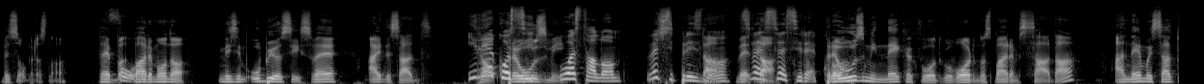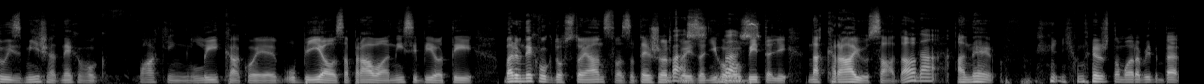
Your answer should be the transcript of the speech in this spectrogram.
bezobrazno. Da je ba- Full. barem ono, mislim, ubio si ih sve, ajde sad, I kao, rekao preuzmi. si, već si priznao, Da, ve- sve, da. sve si rekao. preuzmi nekakvu odgovornost barem sada, a nemoj sad tu izmišljati nekakvog fucking lika koji je ubijao zapravo, a nisi bio ti, barem nekakvog dostojanstva za te žrtve Baš, i za njihove baš. obitelji na kraju sada, Da. a ne nešto mora biti bad.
